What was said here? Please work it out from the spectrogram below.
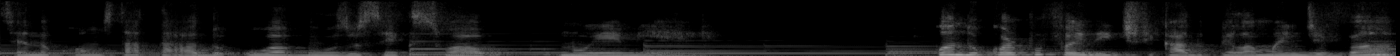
sendo constatado o abuso sexual no ML. Quando o corpo foi identificado pela mãe de Van,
